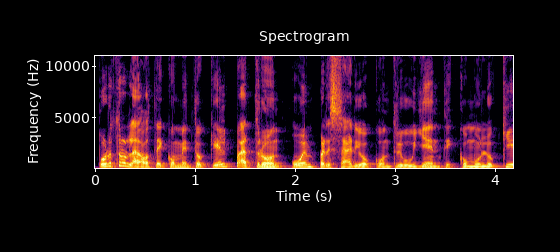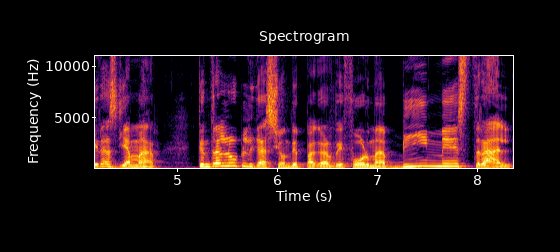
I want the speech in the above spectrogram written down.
Por otro lado, te comento que el patrón o empresario o contribuyente, como lo quieras llamar, tendrá la obligación de pagar de forma bimestral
